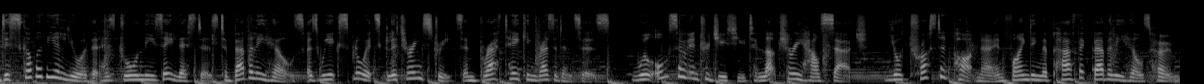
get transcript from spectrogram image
Discover the allure that has drawn these A-listers to Beverly Hills as we explore its glittering streets and breathtaking residences. We'll also introduce you to Luxury House Search, your trusted partner in finding the perfect Beverly Hills home.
